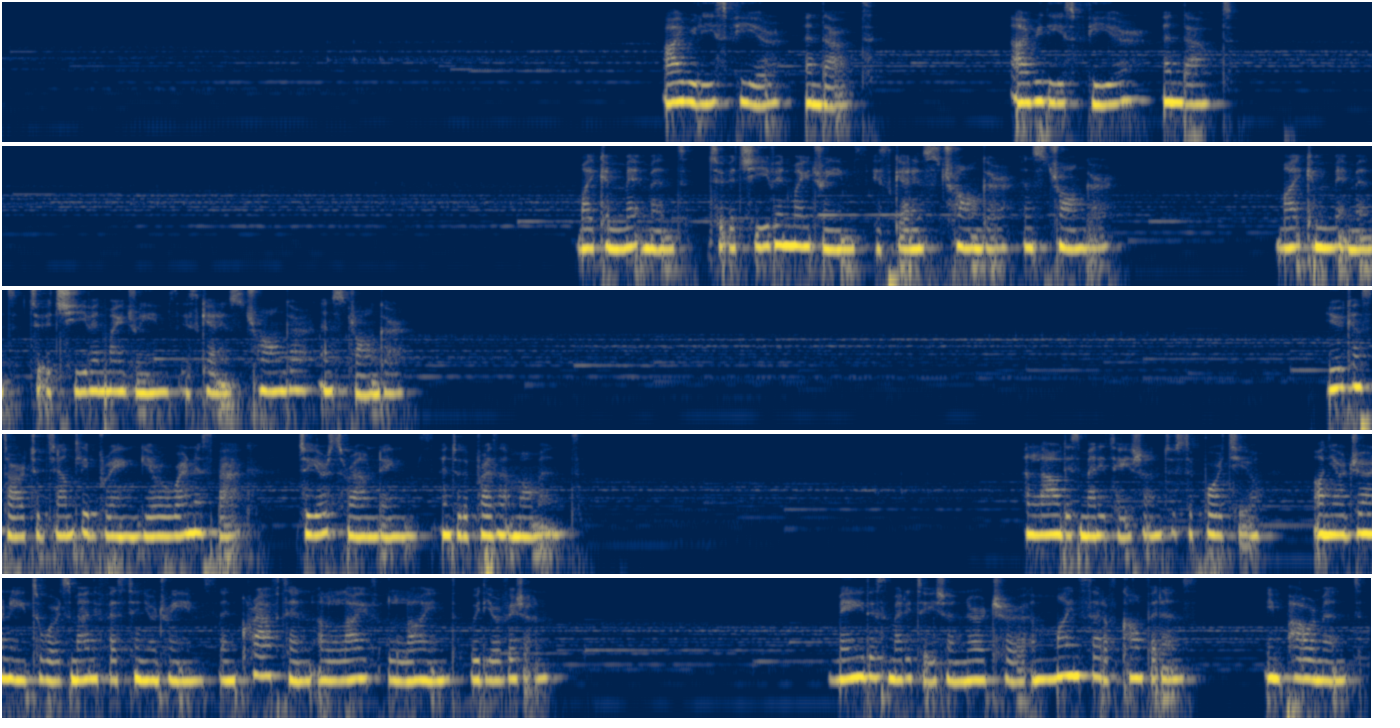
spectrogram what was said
I release fear and doubt. I release fear and doubt. My commitment to achieving my dreams is getting stronger and stronger. My commitment to achieving my dreams is getting stronger and stronger. You can start to gently bring your awareness back to your surroundings and to the present moment. Allow this meditation to support you on your journey towards manifesting your dreams and crafting a life aligned with your vision. May this meditation nurture a mindset of confidence, empowerment,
